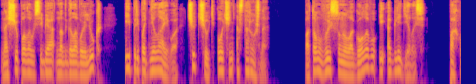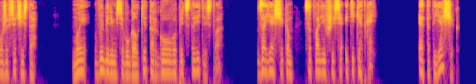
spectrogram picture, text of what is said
Нащупала у себя над головой люк и приподняла его, чуть-чуть, очень осторожно. Потом высунула голову и огляделась. Похоже, все чисто. Мы выберемся в уголке торгового представительства. За ящиком с отвалившейся этикеткой. Этот ящик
